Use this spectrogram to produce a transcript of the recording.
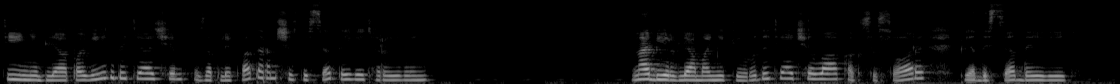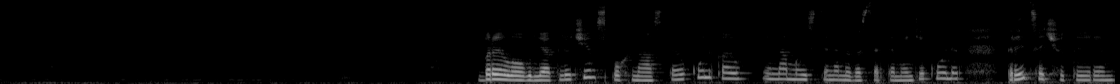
Тіні для повік дитячі з аплікатором 69 гривень. Набір для манікюру дитячий лак, аксесуари 59. Брелок для ключів з пухнастою кулькою і намистинами в асортименті колір 34.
